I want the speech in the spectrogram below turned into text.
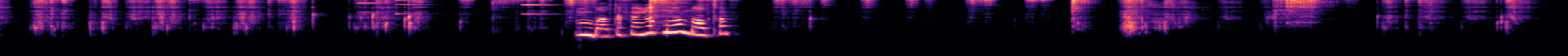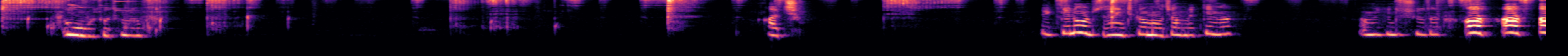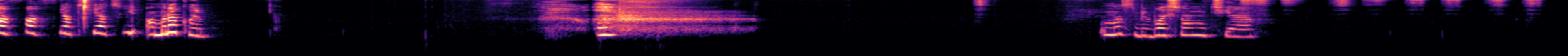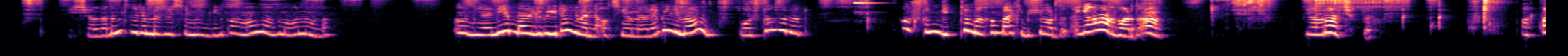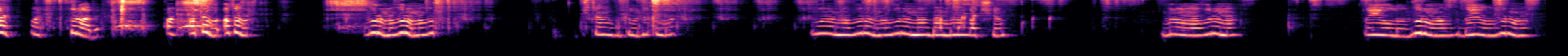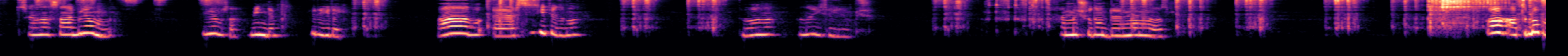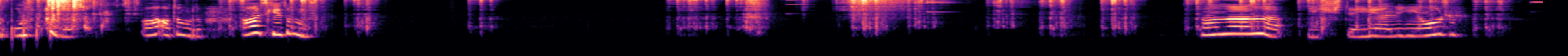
Oğlum balta falan yok mu lan baltam? Oo götürme vurdu. Kaç. Bekleyin oğlum sizden intikam alacağım. Bekleyin lan. Ama ikinci şurada. Ah ah ah ah. Yat yat. y- Amına koyayım. Bu nasıl bir başlangıç ya? Eşyalarımı söylemesi istemiyorum. Gidip almam lazım. Alamam da. Oğlum ya niye mal gibi gidiyorum ki ben de atın yanına ne bileyim abi. Boşta duruyordum. Koştum gittim bakın belki bir şey vardı. Yarak vardı ha. Yarak çıktı. Ay ay ay dur abi. Ay, ata vur ata vur. Vur ona vur ona vur. İki tane burada öldürdüm var. Vur ona vur ona vur ona ben buradan kaçıyorum. Vur ona vur ona. Dayı oğlu vur ona dayı oğlu vur ona. Sen sana biliyor musun? Biliyor musun? Bindim. Yürü gidelim. Aa bu eğersiz gidiyordu lan. Fıtı. Hemen şuradan dönmem lazım. Ah atıma vurdum. Orospu çocuğu. Aa ata vurdum. Aa iskelete vurmuş. Allah Allah. İşte geliyor.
